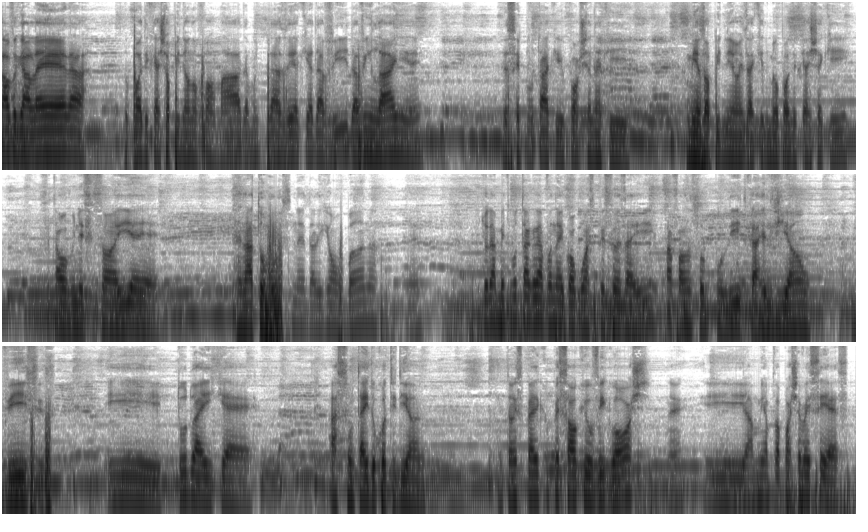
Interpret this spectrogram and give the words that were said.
Salve galera do podcast Opinião Não Formada. Muito prazer, aqui é Davi, Davi Inline, né? Eu sempre vou estar aqui postando aqui minhas opiniões aqui no meu podcast aqui. Você tá ouvindo esse som aí é Renato Russo, né? Da Legião Urbana, né? Futuramente vou estar gravando aí com algumas pessoas aí, tá falando sobre política, religião, vícios e tudo aí que é assunto aí do cotidiano. Então espero que o pessoal que ouvir goste, né? E a minha proposta vai ser essa.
